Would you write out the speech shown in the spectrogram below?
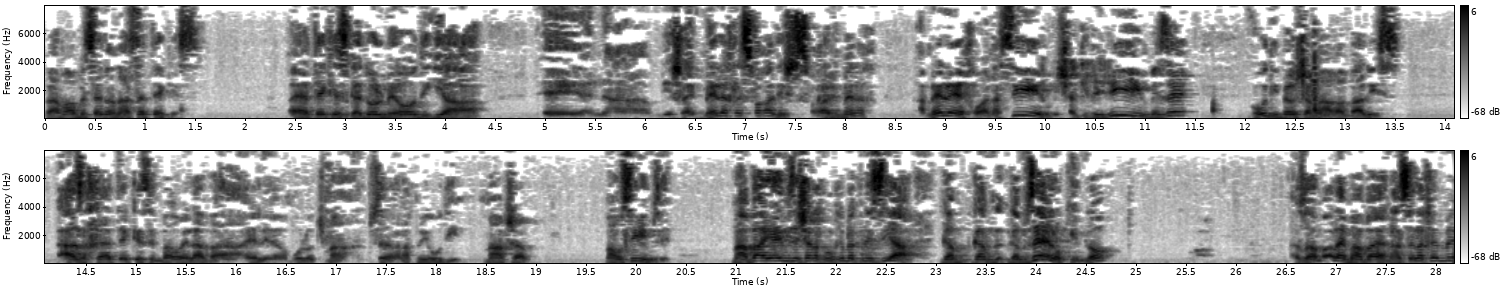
ואמר, בסדר, נעשה טקס. היה טקס גדול מאוד, הגיע, יש להם מלך לספרד? יש ספרד עם מלך? המלך או הנסיך ושגרירים וזה, והוא דיבר שם הרב אליס, ואז אחרי הטקס הם באו אליו האלה, אמרו לו, תשמע, בסדר, אנחנו יהודים, מה עכשיו? מה עושים עם זה? מה הבעיה עם זה שאנחנו הולכים לכנסייה? גם, גם, גם זה אלוקים, לא? אז הוא אמר להם, מה הבעיה? נעשה לכם אה,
